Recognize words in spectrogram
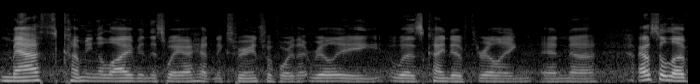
math coming alive in this way I hadn't experienced before. That really was kind of thrilling. And uh, I also love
